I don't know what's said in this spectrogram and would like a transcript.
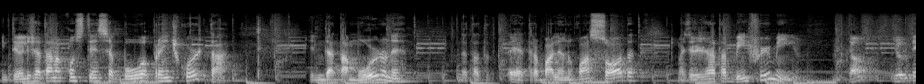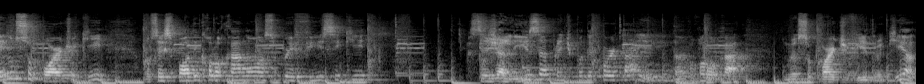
Então ele já tá na consistência boa pra gente cortar. Ele ainda tá morno, né? Ainda tá é, trabalhando com a soda, mas ele já tá bem firminho. Então, eu tenho um suporte aqui, vocês podem colocar numa superfície que seja lisa pra gente poder cortar ele. Então eu vou colocar o meu suporte de vidro aqui, ó,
